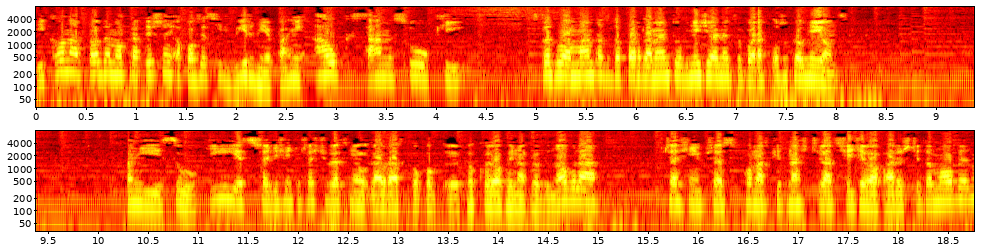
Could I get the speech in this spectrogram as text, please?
Ikona prodemokratycznej opozycji w Birmie, pani Aung San Suu Kyi, zdobyła mandat do parlamentu w niedzielnych wyborach uzupełniających. Pani Suu Kyi jest 66-letnią laureatką pok- pokojowej Nagrody Nobla. Wcześniej przez ponad 15 lat siedziała w areszcie domowym.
